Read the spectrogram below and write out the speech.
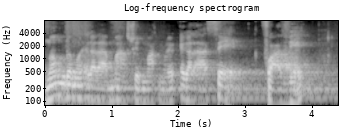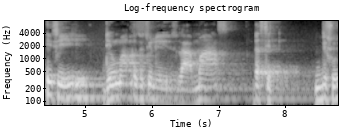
nombre de moles égale à masse sur masse égale à C fois V. Ici, du moment que j'utilise la masse d'acide dissoute,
